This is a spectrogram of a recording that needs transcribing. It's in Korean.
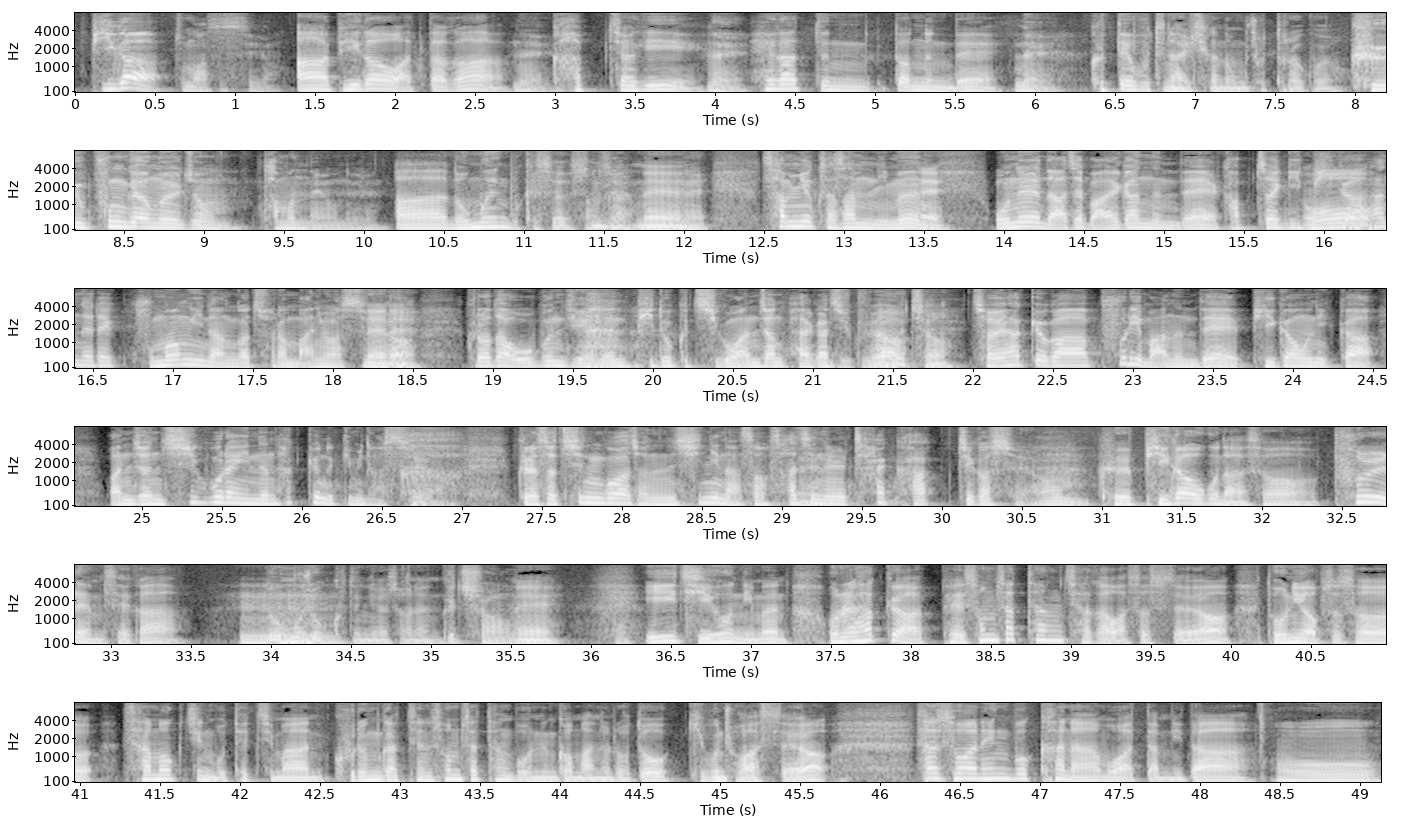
비가 좀 왔었어요. 아 비가 왔다가 네. 갑자기 네. 해가 뜬 떴는데 네. 그때부터 날씨가 너무 좋더라고요. 그 풍경을 좀 담았네요, 오늘은. 아 너무 행복했어요, 진짜. 맞아요. 네. 3643님은 네. 오늘 낮에 맑았는데 갑자기 비가 오. 하늘에 구멍이 난 것처럼 많이 왔어요. 네네. 그러다 5분 뒤에는 비도 그치고 완전 밝아지고요. 아, 그렇죠. 저희 학교가 풀이 많은데 비가 오니까 완전 시골에 있는 학교 느낌이 났어요. 그래서 친구와 저는 신이 나서 사진을 네. 찰칵 찍었어요. 그 비가 오고 나서 풀 냄새가 음. 너무 좋거든요, 저는. 그쵸. 네. 네. 이지호님은 오늘 학교 앞에 솜사탕 차가 왔었어요. 돈이 없어서 사 먹진 못했지만 구름 같은 솜사탕 보는 것만으로도 기분 좋았어요. 사소한 행복 하나 모았답니다. 오.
